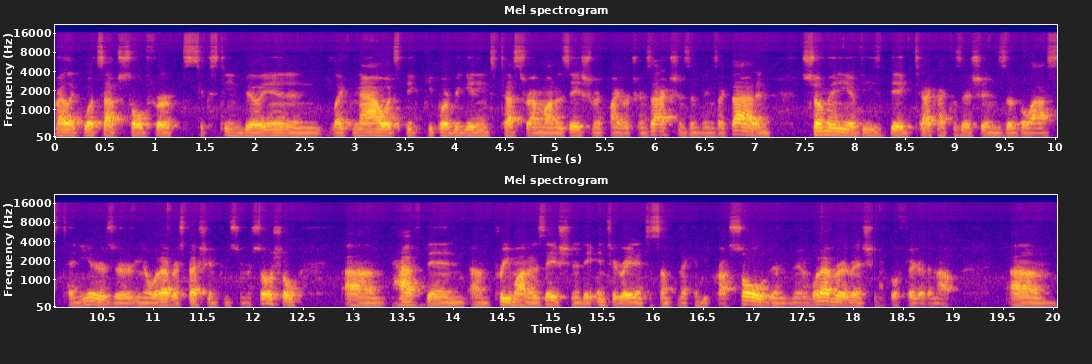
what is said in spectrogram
right, like WhatsApp sold for 16 billion, and like now it's big. People are beginning to test around monetization with microtransactions and things like that, and so many of these big tech acquisitions of the last 10 years or you know whatever especially in consumer social um, have been um, pre-monetization and they integrate into something that can be cross-sold and, and whatever eventually people figure them out um,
